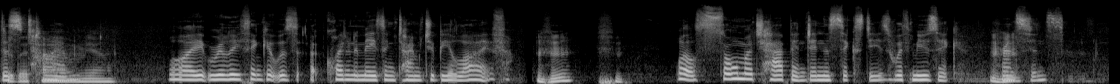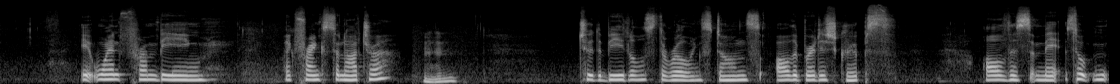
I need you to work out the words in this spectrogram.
This to the time. time. Yeah. Well, I really think it was quite an amazing time to be alive. Mm-hmm. Well, so much happened in the 60s with music, for Mhm. instance. It went from being like Frank Sinatra Mm-hmm. to the Beatles, the Rolling Stones, all the British groups, all this. Ama- so, m-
